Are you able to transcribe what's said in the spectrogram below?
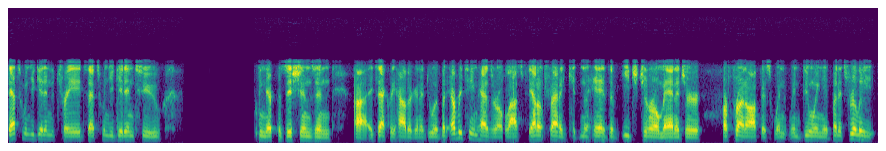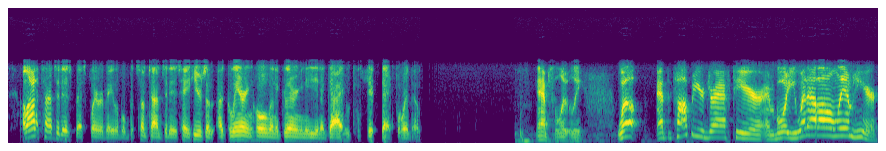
that's when you get into trades. That's when you get into their positions and uh, exactly how they're going to do it. But every team has their own philosophy. I don't try to get in the heads of each general manager or front office when when doing it, but it's really a lot of times it is best player available, but sometimes it is hey here's a, a glaring hole and a glaring need and a guy who can fit that for them. Absolutely. Well, at the top of your draft here, and boy, you went out on a limb here.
